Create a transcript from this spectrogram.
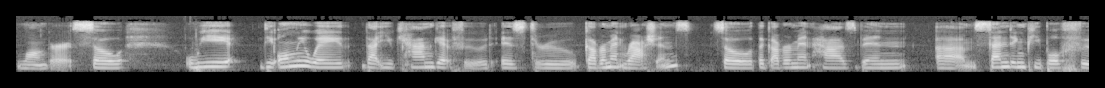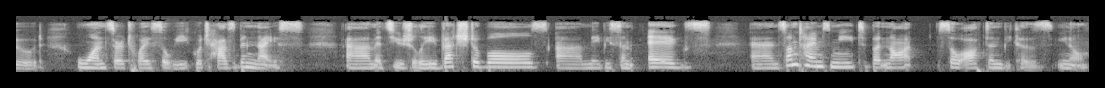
longer. So we the only way that you can get food is through government rations. So the government has been um, sending people food once or twice a week, which has been nice. Um, it's usually vegetables, uh, maybe some eggs, and sometimes meat, but not so often because you know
